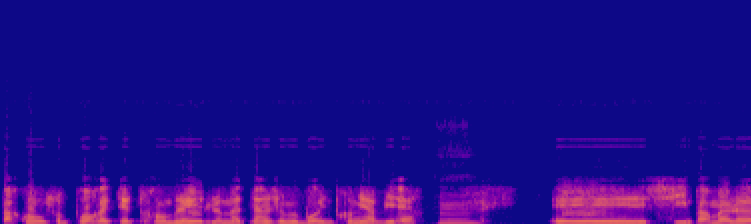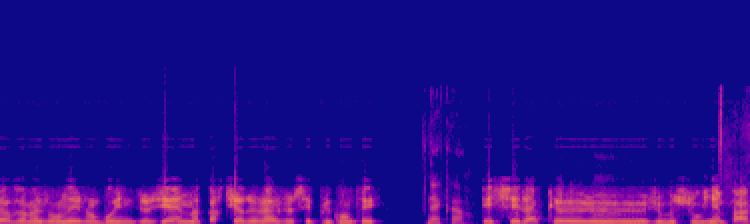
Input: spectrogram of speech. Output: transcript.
Par contre, pour arrêter de trembler, le matin, je me bois une première bière. Mmh. Et si par malheur dans la journée j'en bois une deuxième, à partir de là, je sais plus compter. D'accord. Et c'est là que euh, je me souviens pas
